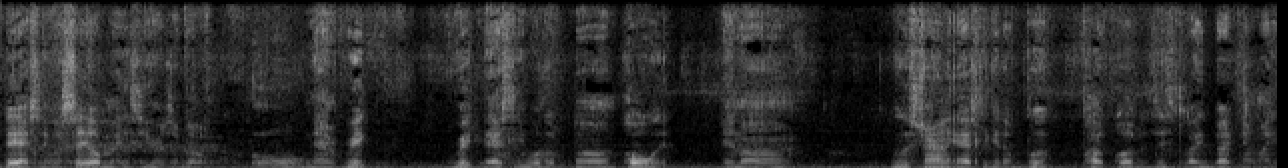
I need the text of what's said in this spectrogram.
they actually were cellmates years ago. Ooh. Now Rick, Rick actually was a um, poet, and um, we was trying to actually get a book pub- published. This like back in like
